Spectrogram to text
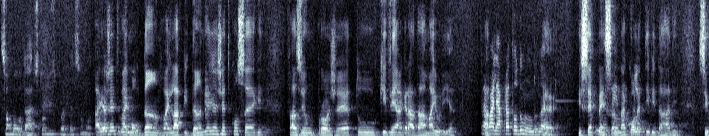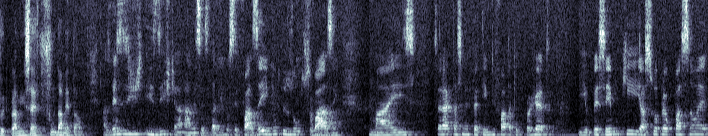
São moldados, todos os projetos são moldados. Aí a gente vai moldando, vai lapidando, e aí a gente consegue fazer um projeto que venha agradar a maioria. Trabalhar para todo mundo, né? É. E sempre pensando na coletividade, Silva, que para mim isso é fundamental. Às vezes existe a necessidade de você fazer e muitos outros fazem, mas será que está sendo efetivo de fato aquele projeto? E eu percebo que a sua preocupação é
